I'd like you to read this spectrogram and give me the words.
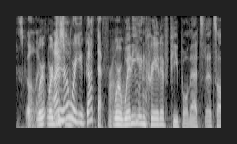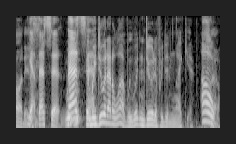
that's going. Like, We're- we're I know where you got that from. We're witty and creative people. That's that's all it is. yeah, that's it. We- That's and it. we do it out of love. We wouldn't do it if we didn't like you. Oh, So,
